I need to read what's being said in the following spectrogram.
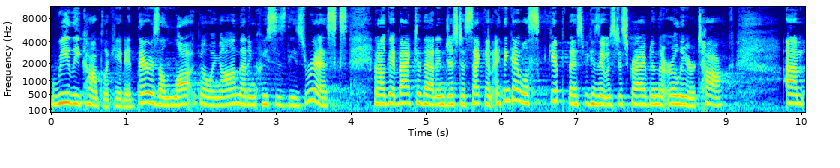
really complicated. There is a lot going on that increases these risks, and I'll get back to that in just a second. I think I will skip this because it was described in the earlier talk. Um,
